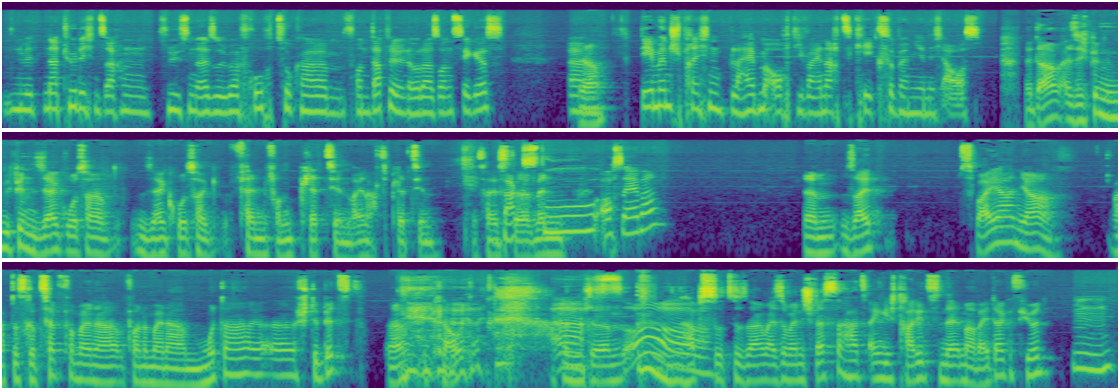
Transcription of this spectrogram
mit natürlichen Sachen süßen, also über Fruchtzucker von Datteln oder sonstiges. Ähm, Ja. Dementsprechend bleiben auch die Weihnachtskekse bei mir nicht aus. Da, also ich bin, ich bin ein sehr großer, sehr großer Fan von Plätzchen, Weihnachtsplätzchen. Das heißt, Backst äh, wenn du auch selber? ähm, seit zwei Jahren, ja, habe das Rezept von meiner, von meiner Mutter äh, stibitzt, ja, geklaut. Und ähm, so. hab's sozusagen, also meine Schwester hat es eigentlich traditionell immer weitergeführt. Mhm.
